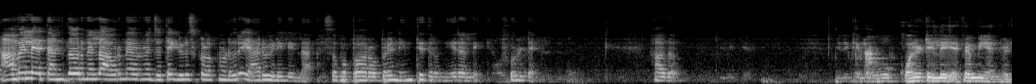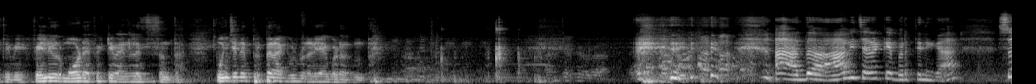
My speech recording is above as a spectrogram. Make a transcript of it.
ಆಮೇಲೆ ತಂಡದವ್ರನ್ನೆಲ್ಲ ಅವ್ರನ್ನೇ ಅವ್ರನ್ನ ಜೊತೆಗೆ ಇಳಿಸ್ಕೊಳಕ್ ನೋಡಿದ್ರು ಯಾರೂ ಇಳಿಲಿಲ್ಲ. ಸೊ ಪಾಪ ಅವರೊಬ್ಬರೇ ನಿಂತಿದ್ರು ನೀರಲ್ಲಿ ಫುಲ್ ಡೇ ಹೌದು. ಇದಕ್ಕೆ ನಾವು ಕ್ವಾಲಿಟಿಲಿ ಎಫ್ ಎಂ ಇ ಅಂತ ಹೇಳ್ತೀವಿ. ಫೇಲ್ಯೂರ್ ಮೋಡ್ ಎಫೆಕ್ಟಿವ್ ಅನಾಲಿಸಿಸ್ ಅಂತ. ಮುಂಚೆನೆ ಪ್ರಿಪೇರ್ ಆಗಿಬಿಟ್ಟು ರೆಡಿ ಆಗ್ಬಿಡೋದು ಅಂತ. ಆ, ಅದು ಆ ವಿಚಾರಕ್ಕೆ ಬರ್ತೀನಿ ಈಗ. ಸೊ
